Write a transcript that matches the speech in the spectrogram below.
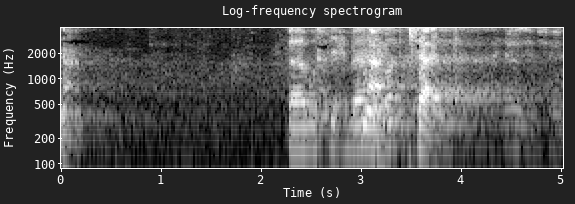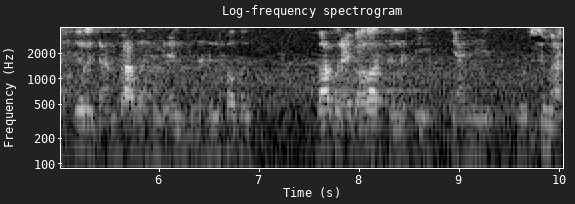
نعم. باب استحباب نعم سائل. أحيانا يا شيخ يرد عن بعض أهل العلم من أهل الفضل بعض العبارات التي يعني لو سمعت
